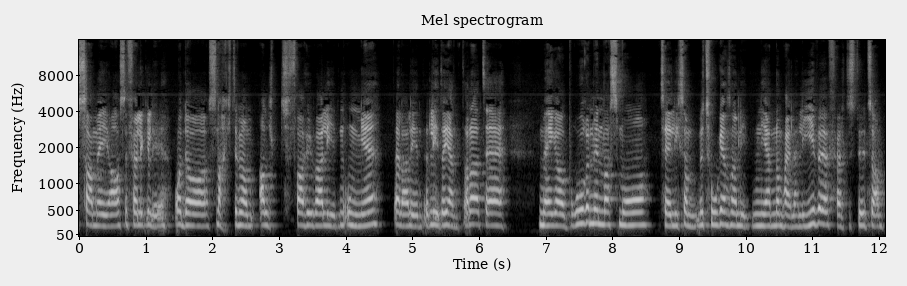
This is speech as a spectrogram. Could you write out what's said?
sa vi ja, selvfølgelig. Og da snakket vi om alt fra hun var liten unge, eller lita jente, da, til meg og broren min var små, til liksom Vi tok en sånn liten gjennom hele livet, føltes det ut som.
